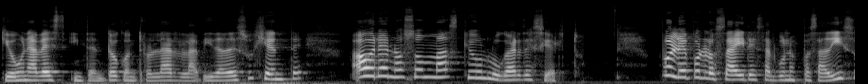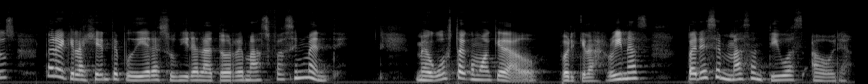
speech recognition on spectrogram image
que una vez intentó controlar la vida de su gente, ahora no son más que un lugar desierto. Volé por los aires algunos pasadizos para que la gente pudiera subir a la torre más fácilmente. Me gusta cómo ha quedado, porque las ruinas parecen más antiguas ahora.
